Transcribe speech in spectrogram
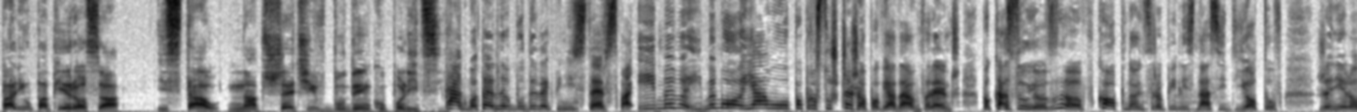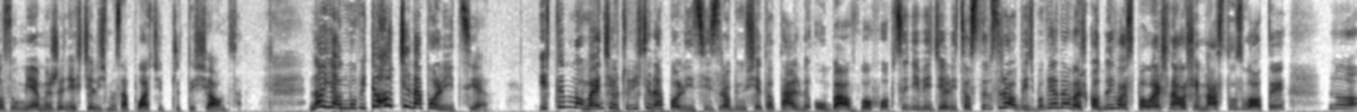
palił papierosa i stał naprzeciw budynku policji. Tak, bo ten budynek ministerstwa i my, i my mu, ja mu po prostu szczerze opowiadam wręcz, pokazując, no, kopnąć, zrobili z nas idiotów, że nie rozumiemy, że nie chcieliśmy zapłacić 3000. No i on mówi, to chodźcie na policję. I w tym momencie oczywiście na policji zrobił się totalny ubaw, bo chłopcy nie wiedzieli, co z tym zrobić, bo wiadomo, szkodliwość społeczna 18 zł, no,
